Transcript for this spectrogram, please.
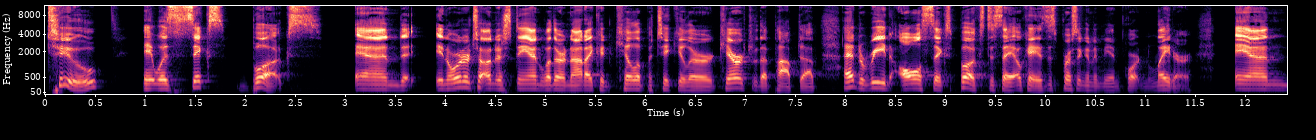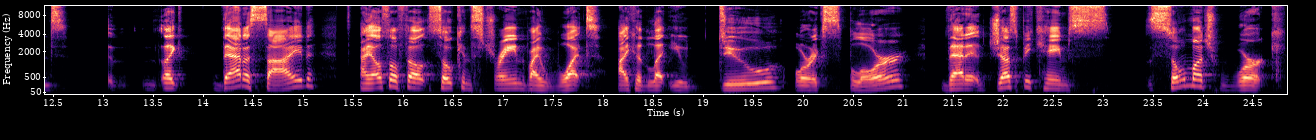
Two, it was six books. And in order to understand whether or not I could kill a particular character that popped up, I had to read all six books to say, okay, is this person going to be important later? And like that aside, I also felt so constrained by what I could let you do or explore that it just became so much work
